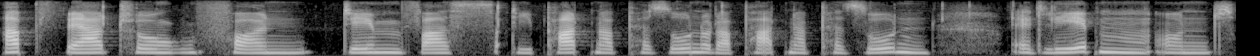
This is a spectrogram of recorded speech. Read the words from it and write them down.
Abwertung von dem, was die Partnerperson oder Partnerpersonen erleben. Und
